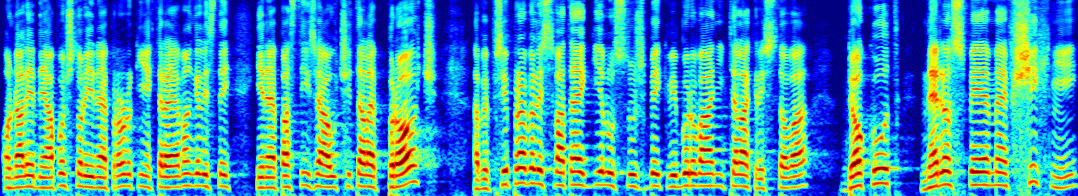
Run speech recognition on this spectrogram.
On dal jedné apoštoly, jiné proroky, některé evangelisty, jiné pastýře a učitele. Proč? aby připravili svaté k dílu služby k vybudování těla Kristova, dokud nedospějeme všichni,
